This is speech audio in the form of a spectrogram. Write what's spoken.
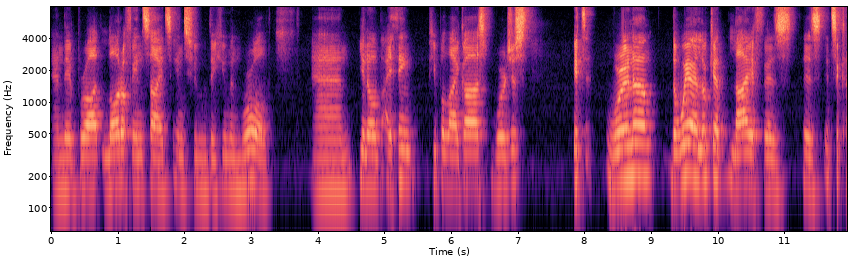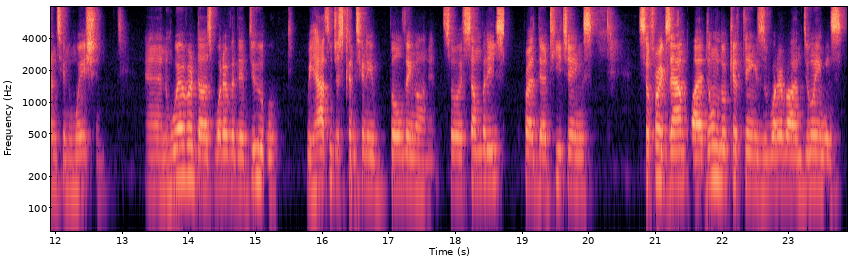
and they brought a lot of insights into the human world. And you know i think people like us we're just it's we're in a the way i look at life is is it's a continuation. And whoever does whatever they do we have to just continue building on it. So if somebody spread their teachings so for example i don't look at things whatever i'm doing is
